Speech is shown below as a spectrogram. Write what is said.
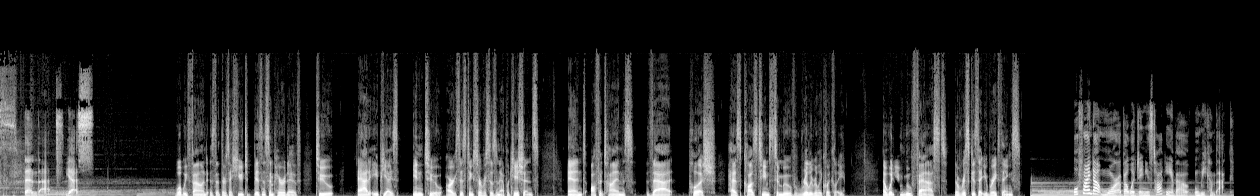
is. than that. Yes. what we found is that there's a huge business imperative to add APIs into our existing services and applications. And oftentimes that push has caused teams to move really, really quickly. And when you move fast, the risk is that you break things. We'll find out more about what Jamie's talking about when we come back.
